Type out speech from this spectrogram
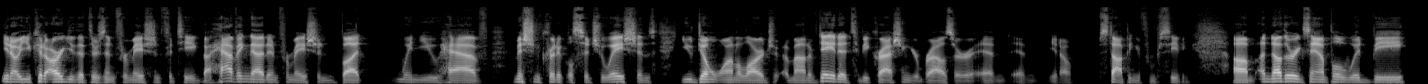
you know you could argue that there's information fatigue by having that information but when you have mission critical situations, you don't want a large amount of data to be crashing your browser and and you know stopping you from proceeding. Um, another example would be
